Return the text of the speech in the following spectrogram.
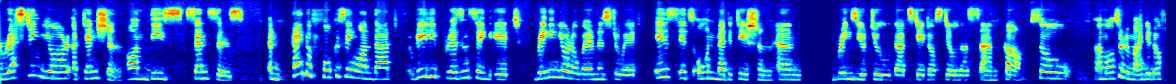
resting your attention on these senses and kind of focusing on that, really presencing it, bringing your awareness to it is its own meditation and brings you to that state of stillness and calm. So I'm also reminded of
